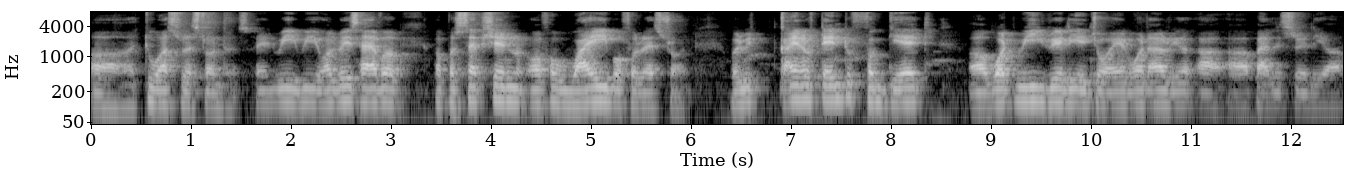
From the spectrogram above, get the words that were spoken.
uh, to us restaurateurs. Right? We we always have a, a perception of a vibe of a restaurant, but we kind of tend to forget uh, what we really enjoy and what our, real, our, our palates really are.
